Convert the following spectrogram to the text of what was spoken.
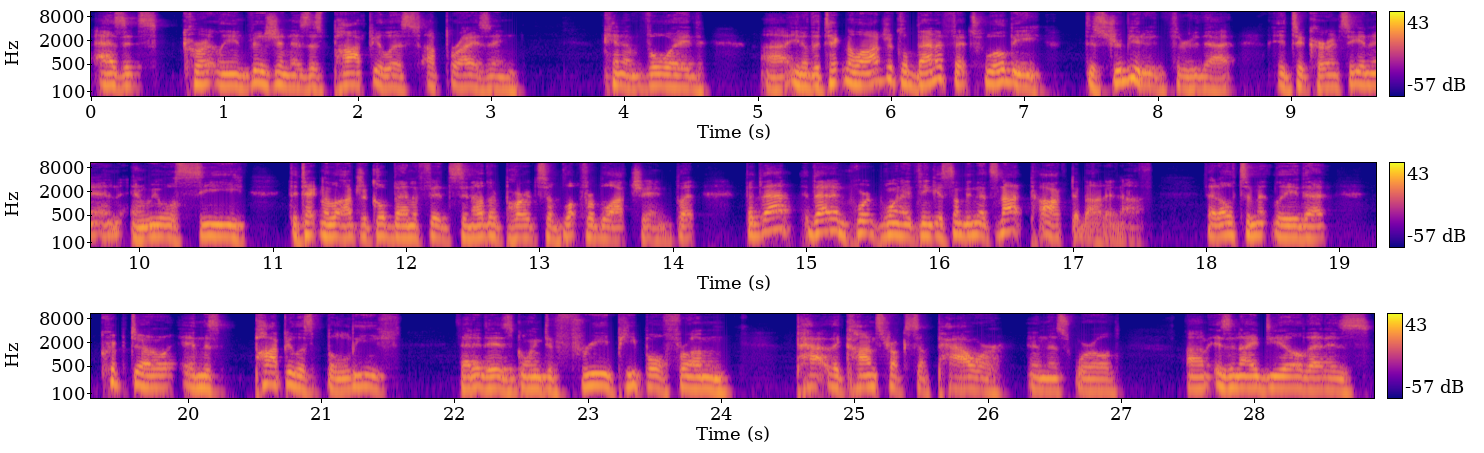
as it's currently envisioned as this populist uprising, can avoid, uh, you know, the technological benefits will be distributed through that into currency and, and, and we will see the technological benefits in other parts of for blockchain but but that that important point i think is something that's not talked about enough that ultimately that crypto and this populist belief that it is going to free people from pa- the constructs of power in this world um, is an ideal that is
